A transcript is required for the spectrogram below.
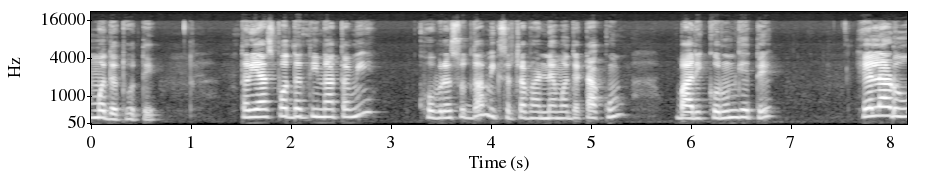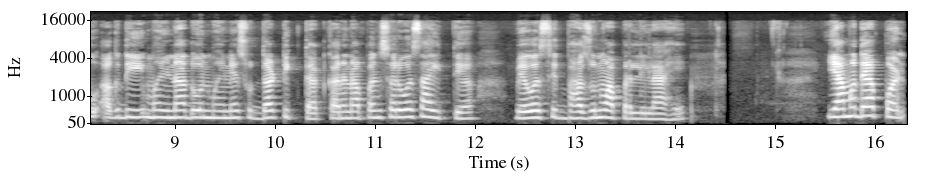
मदत होते. तर याच पद्धतीनं आता मी खोबरंसुद्धा मिक्सरच्या भांड्यामध्ये टाकून बारीक करून घेते. हे लाडू अगदी महिना दोन महिनेसुद्धा टिकतात कारण आपण सर्व साहित्य व्यवस्थित भाजून वापरलेलं आहे. यामध्ये आपण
